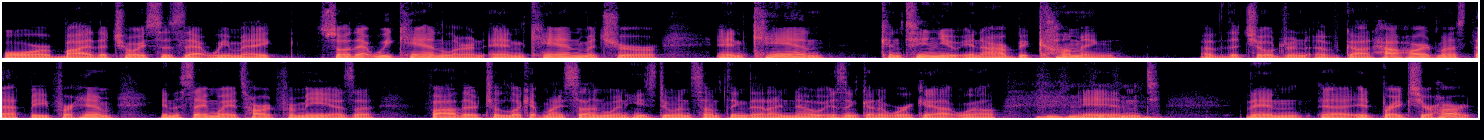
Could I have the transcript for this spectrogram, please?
or by the choices that we make, so that we can learn and can mature and can continue in our becoming of the children of God. How hard must that be for him? In the same way, it's hard for me as a father to look at my son when he's doing something that I know isn't going to work out well. and then uh, it breaks your heart.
